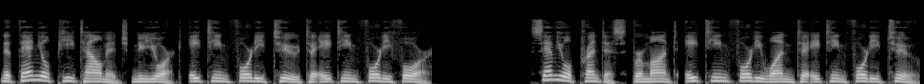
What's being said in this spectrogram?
Nathaniel P. Tallmadge, New York, 1842–1844 Samuel Prentiss Vermont, 1841–1842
